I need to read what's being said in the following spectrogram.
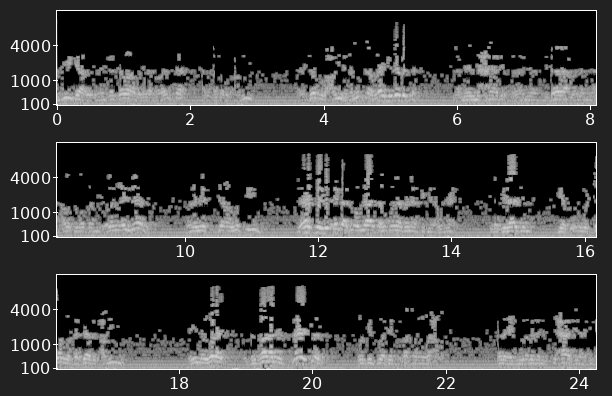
أمريكا والى انجلترا والى فرنسا هذا خطر عظيم شر عظيم هذا منكر لا يجوز ابدا لا من المعارف ولا من الاتباع ولا من الحرس الوطني ولا من غير ذلك ولا من التجاره المسلمين لا يجوز العباد اولادهم ولا بناتهم إلى هناك إلى بلاد فيها كفر والشر والفساد العظيم. فإن الولد في الغالب لا يشمل والبنت اشد خطرا واعظم فلا يجوز ابدا الاستعاذ إلى تلك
